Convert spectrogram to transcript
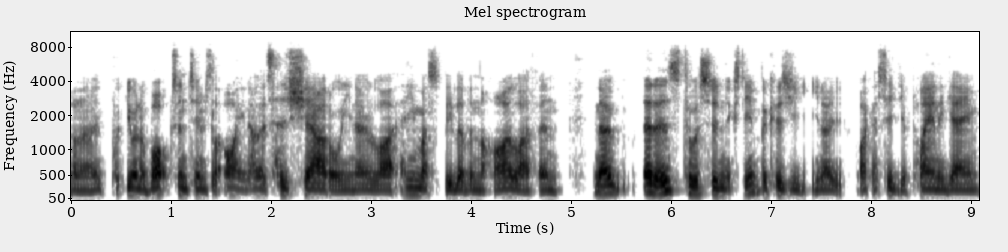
don't know, put you in a box in terms of, like, "Oh, you know, it's his shout," or you know, like he must be living the high life. And you know, it is to a certain extent because you you know, like I said, you're playing a game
